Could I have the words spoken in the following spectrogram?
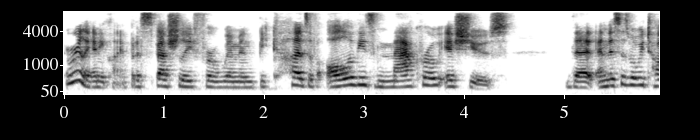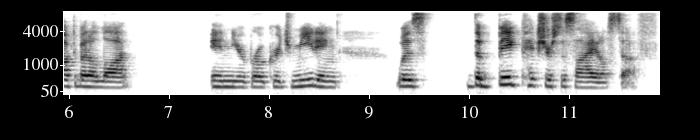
and really any client but especially for women because of all of these macro issues that and this is what we talked about a lot in your brokerage meeting was the big picture societal stuff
